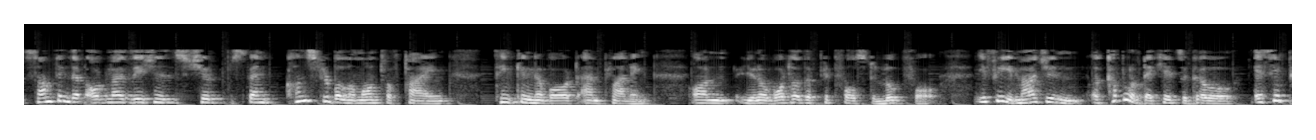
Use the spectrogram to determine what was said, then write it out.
something that organizations should spend considerable amount of time thinking about and planning on, you know, what are the pitfalls to look for. If we imagine a couple of decades ago, SAP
